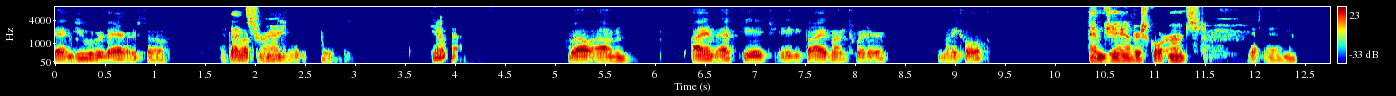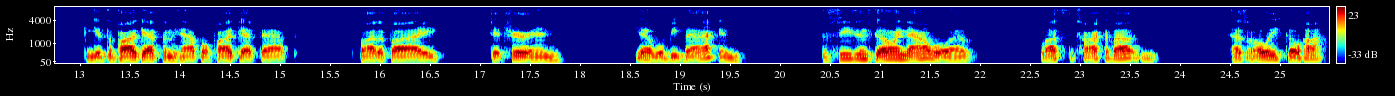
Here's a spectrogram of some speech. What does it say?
Yeah, and you were there, so that's right. Yep. Well, um, I am FTH85 on Twitter. Michael. MJ underscore Ernst. and you can get the podcast on the Apple Podcast app, Spotify, Stitcher, and yeah, we'll be back. And the season's going now. We'll have lots to talk about. And as always, go Hawks.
